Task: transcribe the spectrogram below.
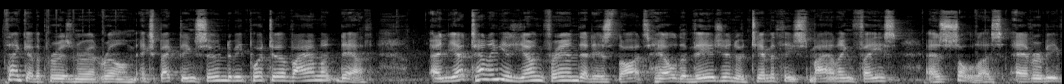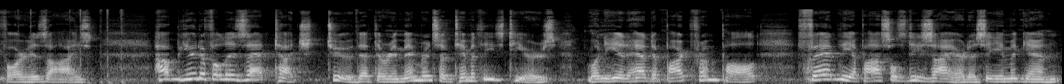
Think of the prisoner at Rome, expecting soon to be put to a violent death and yet telling his young friend that his thoughts held a vision of Timothy's smiling face as solace ever before his eyes. How beautiful is that touch, too, that the remembrance of Timothy's tears when he had had to part from Paul fed the apostle's desire to see him again.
